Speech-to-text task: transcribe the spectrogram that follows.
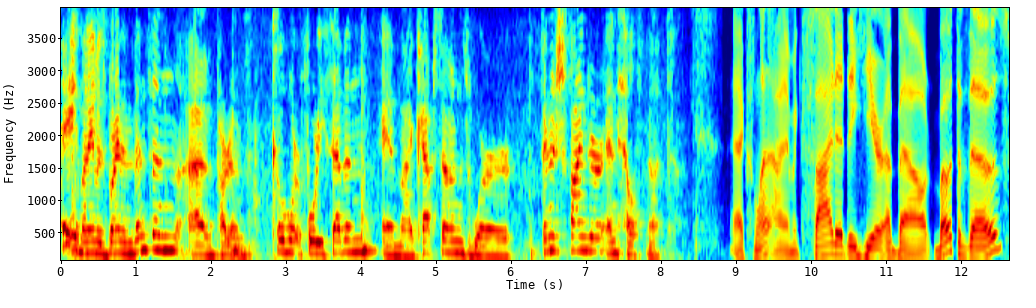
Hey, my name is Brandon Vinson. I'm part of cohort 47, and my capstones were Finish Finder and Health Nut. Excellent. I am excited to hear about both of those.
